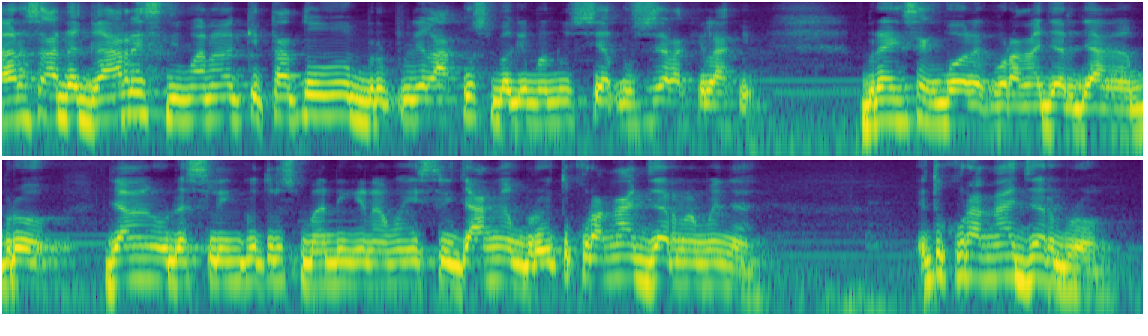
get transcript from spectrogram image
harus ada garis di mana kita tuh berperilaku sebagai manusia khususnya laki-laki. Brengsek boleh kurang ajar jangan bro. Jangan udah selingkuh terus bandingin sama istri jangan bro. Itu kurang ajar namanya. Itu kurang ajar bro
